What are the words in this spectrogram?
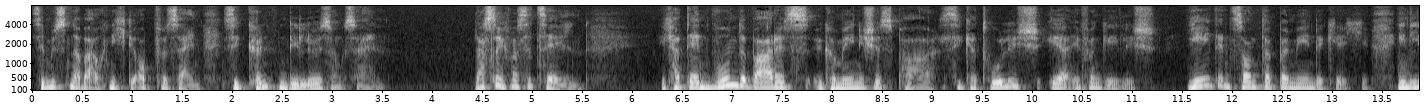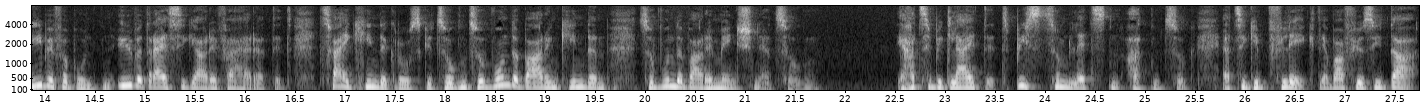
sie müssen aber auch nicht die Opfer sein. Sie könnten die Lösung sein. Lasst euch was erzählen. Ich hatte ein wunderbares ökumenisches Paar, sie katholisch, er evangelisch jeden Sonntag bei mir in der Kirche, in Liebe verbunden, über 30 Jahre verheiratet, zwei Kinder großgezogen, zu wunderbaren Kindern, zu wunderbaren Menschen erzogen. Er hat sie begleitet bis zum letzten Atemzug. Er hat sie gepflegt. Er war für sie da.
